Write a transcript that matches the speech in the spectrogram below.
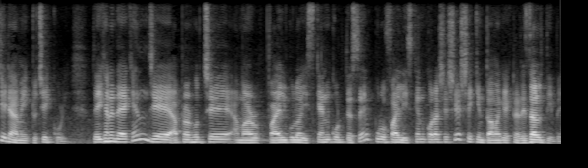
সেটা আমি একটু চেক করি। তো এখানে দেখেন যে আপনার হচ্ছে আমার ফাইলগুলো স্ক্যান করতেছে, পুরো ফাইল স্ক্যান করা শেষে সে কিন্তু আমাকে একটা রেজাল্ট দিবে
